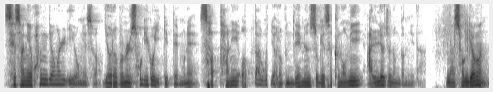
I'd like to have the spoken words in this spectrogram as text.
세상의 환경을 이용해서 여러분을 속이고 있기 때문에 사탄이 없다고 여러분 내면 속에서 그놈이 알려주는 겁니다. 그러나 성경은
